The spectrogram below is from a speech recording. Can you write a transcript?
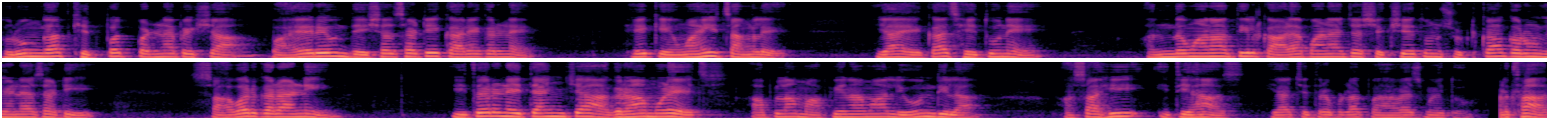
तुरुंगात खितपत पडण्यापेक्षा बाहेर येऊन देशासाठी कार्य करणे हे केव्हाही चांगले या एकाच हेतूने अंदमानातील काळ्या पाण्याच्या शिक्षेतून सुटका करून घेण्यासाठी सावरकरांनी इतर नेत्यांच्या आग्रहामुळेच आपला माफीनामा लिहून दिला असाही इतिहास या चित्रपटात पाहाव्यास मिळतो. अर्थात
